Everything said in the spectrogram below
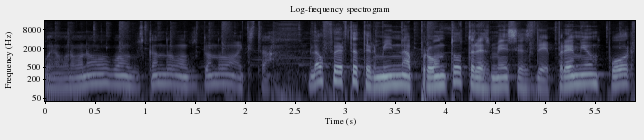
Bueno, bueno, bueno, vamos buscando, vamos buscando. Aquí está. La oferta termina pronto, tres meses de premium por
